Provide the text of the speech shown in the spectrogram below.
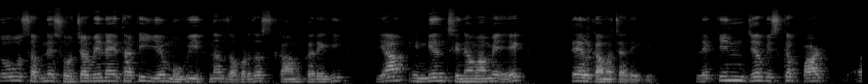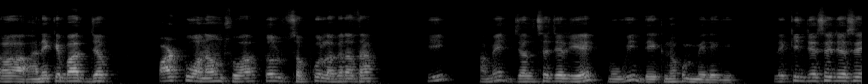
तो सबने सोचा भी नहीं था कि ये मूवी इतना ज़बरदस्त काम करेगी या इंडियन सिनेमा में एक तेल का मचा देगी। लेकिन जब इसका पार्ट आने के बाद जब पार्ट टू अनाउंस हुआ तो सबको लग रहा था कि हमें जल्द से जल्द ये मूवी देखने को मिलेगी। लेकिन जैसे जैसे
